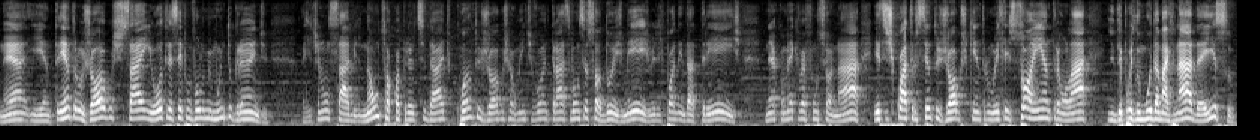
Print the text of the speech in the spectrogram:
né? E entram jogos, saem outros, é sempre um volume muito grande. A gente não sabe, não só com a periodicidade, quantos jogos realmente vão entrar. Se vão ser só dois mesmo, eles podem dar três, né? Como é que vai funcionar? Esses 400 jogos que entram eles só entram lá e depois não muda mais nada, é isso?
